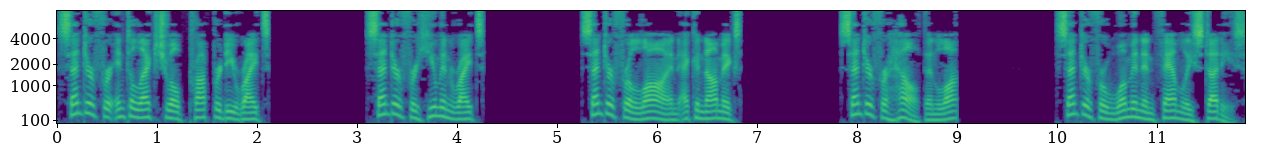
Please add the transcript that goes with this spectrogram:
Center for Intellectual Property Rights. Center for Human Rights. Center for Law and Economics. Center for Health and Law. Center for Women and Family Studies.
